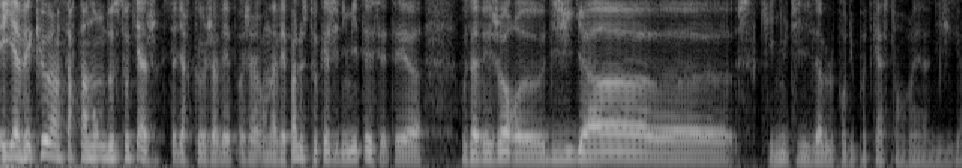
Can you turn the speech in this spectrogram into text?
Et il y avait que un certain nombre de stockages. C'est-à-dire que j'avais, j'a- on n'avait pas le stockage illimité. C'était, euh, vous avez genre euh, 10 gigas, euh, ce qui est inutilisable pour du podcast en vrai, euh, 10 gigas.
